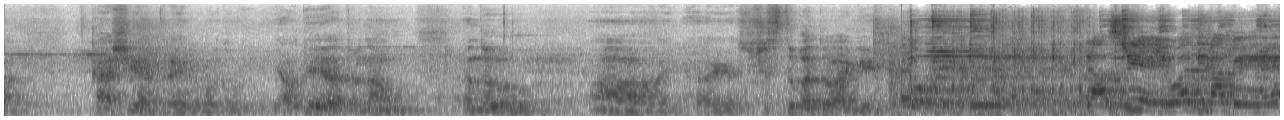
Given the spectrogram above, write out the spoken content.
ಕಾಶಿ ಯಾತ್ರೆ ಇರ್ಬೋದು, ಯಾವುದೇ ಆದರೂ ನಾವು ಒಂದು ಶಿಸ್ತುಬದ್ಧವಾಗಿ ರಾಷ್ಟ್ರೀಯ ಯುವ ದಿನ ಬೇರೆ.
